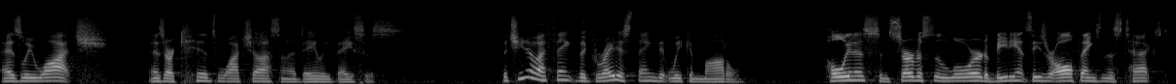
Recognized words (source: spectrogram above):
as we watch, as our kids watch us on a daily basis. But you know, I think the greatest thing that we can model holiness and service to the Lord, obedience, these are all things in this text.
